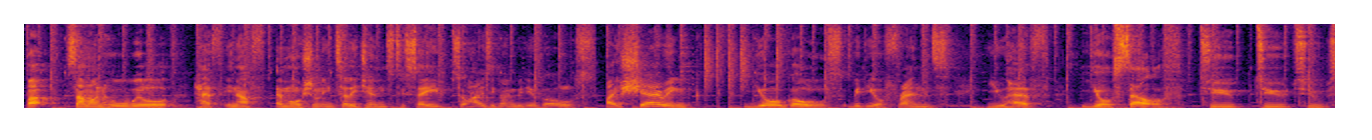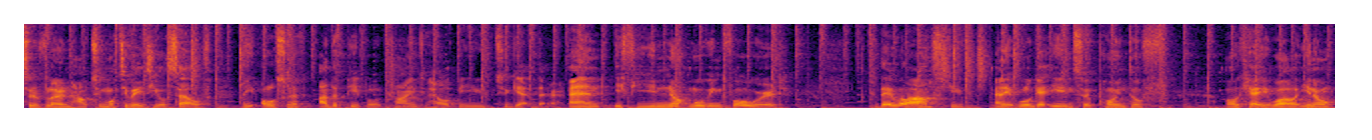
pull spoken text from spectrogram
But someone who will have enough emotional intelligence to say, so how is it going with your goals? By sharing your goals with your friends, you have yourself to, to, to sort of learn how to motivate yourself, but you also have other people trying to help you to get there. And if you're not moving forward, they will ask you and it will get you into a point of okay, well, you know,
